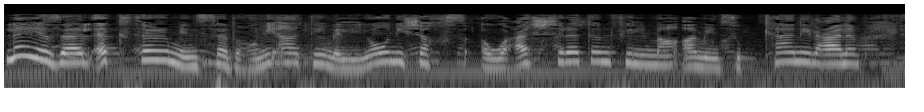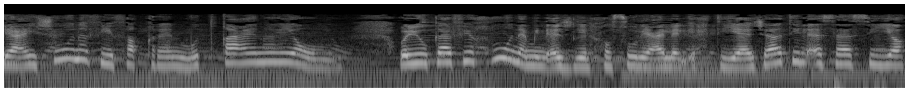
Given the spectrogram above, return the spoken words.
لا يزال أكثر من 700 مليون شخص أو 10% من سكان العالم يعيشون في فقر مدقع اليوم. ويكافحون من أجل الحصول على الاحتياجات الأساسية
